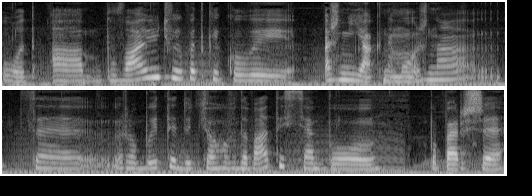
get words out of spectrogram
От, а бувають випадки, коли аж ніяк не можна це робити, до цього вдаватися, бо, по-перше,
